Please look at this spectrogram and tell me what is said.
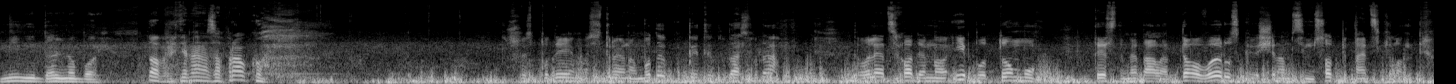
Міні-дальнобой. Добре, йдемо на заправку. Щось подивимось, треба нам води купити туди-сюди. Туалет сходимо і по тому тиснемо далі до вирузки, ще нам 715 кілометрів.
